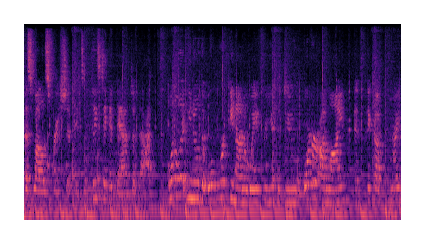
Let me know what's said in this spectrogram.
as well as free shipping, so please take advantage of that. I want to let you know that we're working on a way for you to do order online and pick up right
